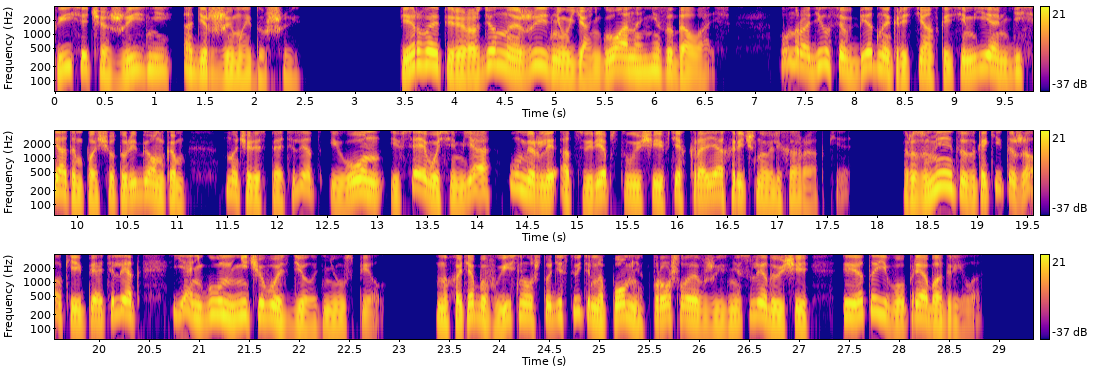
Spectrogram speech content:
Тысяча жизней одержимой души. Первая перерожденная жизнь у Яньгуана не задалась. Он родился в бедной крестьянской семье, десятым по счету ребенком, но через пять лет и он, и вся его семья умерли от свирепствующей в тех краях речной лихорадки. Разумеется, за какие-то жалкие пять лет Яньгун ничего сделать не успел. Но хотя бы выяснил, что действительно помнит прошлое в жизни следующей, и это его приободрило.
